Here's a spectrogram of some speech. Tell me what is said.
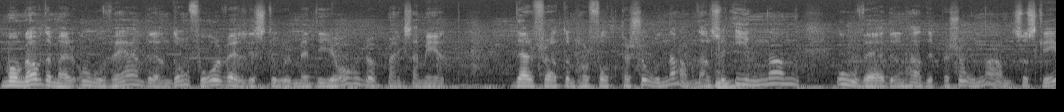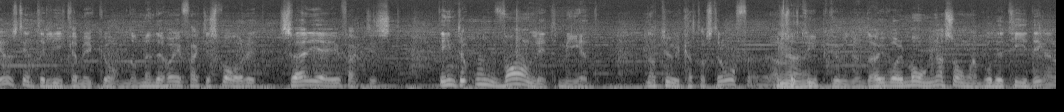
många av de här ovädren, de får väldigt stor medial uppmärksamhet därför att de har fått personnamn. Alltså Mm. innan ovädren hade personnamn så skrevs det inte lika mycket om dem. Men det har ju faktiskt varit, Sverige är ju faktiskt, det är inte ovanligt med naturkatastrofer. Alltså Nej. typ Gudrun. Det har ju varit många sådana både tidigare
